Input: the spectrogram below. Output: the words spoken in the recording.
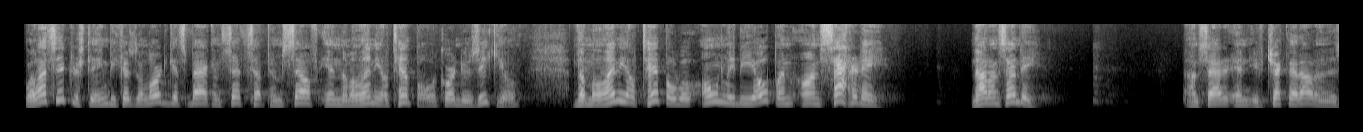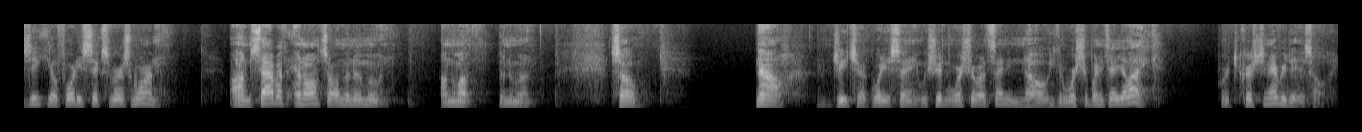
Well, that's interesting because the Lord gets back and sets up himself in the millennial temple, according to Ezekiel. The millennial temple will only be open on Saturday, not on Sunday. On Saturday, and you've checked that out in Ezekiel 46, verse 1. On Sabbath and also on the new moon, on the month, the new moon. So now, gee, Chuck, what are you saying? We shouldn't worship on Sunday? No, you can worship any day you like. For a Christian, every day is holy.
